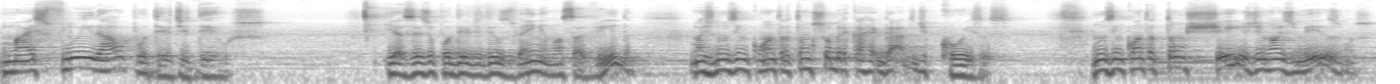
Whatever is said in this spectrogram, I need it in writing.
mais fluirá o poder de Deus. E às vezes o poder de Deus vem à nossa vida, mas nos encontra tão sobrecarregado de coisas, nos encontra tão cheios de nós mesmos,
